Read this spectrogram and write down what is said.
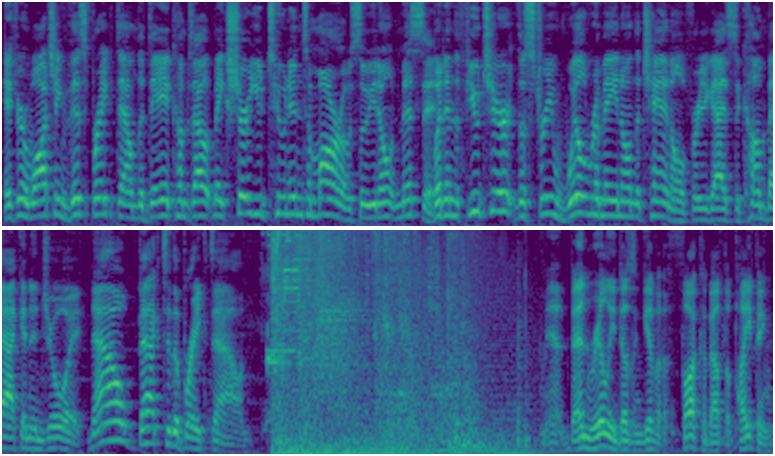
If you're watching this breakdown the day it comes out, make sure you tune in tomorrow so you don't miss it. But in the future, the stream will remain on the channel for you guys to come back and enjoy. Now, back to the breakdown. Man, Ben really doesn't give a fuck about the piping.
